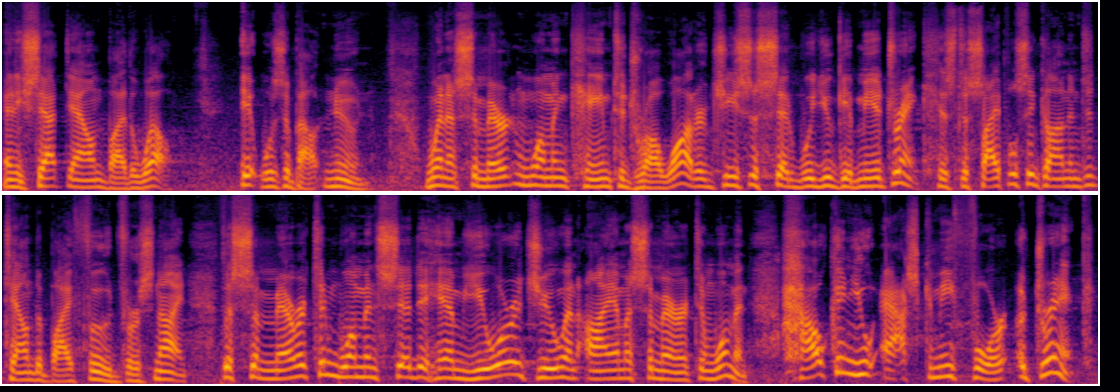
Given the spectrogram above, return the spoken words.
And he sat down by the well. It was about noon. When a Samaritan woman came to draw water, Jesus said, Will you give me a drink? His disciples had gone into town to buy food. Verse 9. The Samaritan woman said to him, You are a Jew and I am a Samaritan woman. How can you ask me for a drink?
